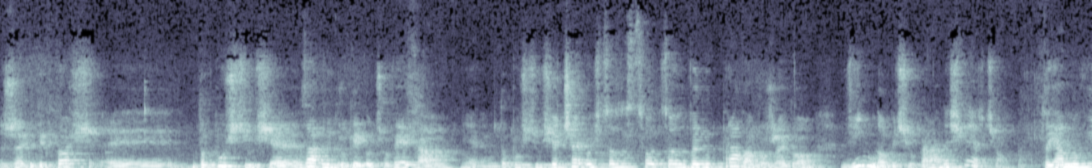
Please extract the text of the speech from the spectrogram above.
że gdy ktoś y, dopuścił się, zabił drugiego człowieka, nie wiem, dopuścił się czegoś, co, co, co według prawa Bożego winno być ukarane śmiercią, to Jan mówi,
